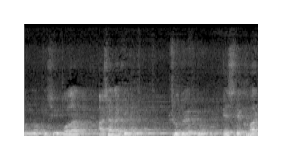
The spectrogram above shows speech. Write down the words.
অন্য কিছুই বলার আশা রাখি না, শুধু একটু ইস্তেকফার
